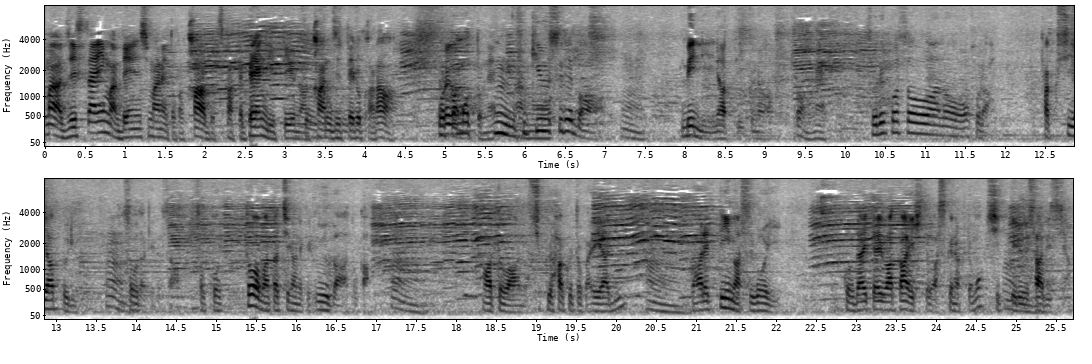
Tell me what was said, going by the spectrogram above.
まあ実際今電子マネーとかカード使って便利っていうのは感じてるからこれがもっとね、うん、普及すればうん。便利になっていくな。そうね。それこそあのほらタクシーアプリうん。そうだけどさ、そことはまた違うんだけどウーバーとか。あとはあの宿泊とかエアビー。うん。あれって今すごいこう大体若い人は少なくとも知ってるサービスじゃん、うん。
